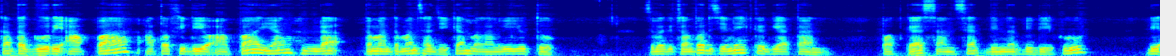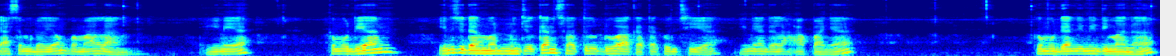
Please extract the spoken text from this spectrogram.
kategori apa atau video apa yang hendak teman-teman sajikan melalui YouTube. Sebagai contoh di sini kegiatan podcast Sunset Dinner Bibiku di Asem Doyong Pemalang. Ini ya. Kemudian ini sudah menunjukkan suatu dua kata kunci ya. Ini adalah apanya. Kemudian ini di mana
